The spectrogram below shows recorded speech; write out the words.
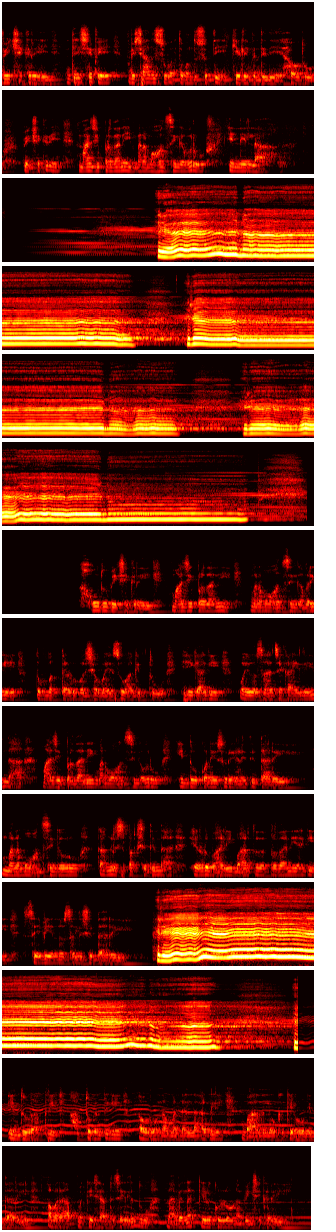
ವೀಕ್ಷಕರೇ, ದೇಶವೇ ವಿಷಾದಿಸುವಂಥ ಒಂದು ಸುದ್ದಿ ಕೇಳಿ ಬಂದಿದೆ. ಹೌದು, ವೀಕ್ಷಕರೇ, ಮಾಜಿ ಪ್ರಧಾನಿ ಮನಮೋಹನ್ ಸಿಂಗ್ ಅವರು ಇನ್ನಿಲ್ಲ. ರನ ರನ. ಹೌದು ವೀಕ್ಷಕರೇ, ಮಾಜಿ ಪ್ರಧಾನಿ ಮನಮೋಹನ್ ಸಿಂಗ್ ಅವರಿಗೆ ತೊಂಬತ್ತೆರಡು ವರ್ಷ ವಯಸ್ಸು ಆಗಿತ್ತು. ಹೀಗಾಗಿ ವಯೋಸಹಜ ಕಾಯಿಲೆಯಿಂದ ಮಾಜಿ ಪ್ರಧಾನಿ ಮನಮೋಹನ್ ಸಿಂಗ್ ಅವರು ಇಂದು ಕೊನೆಯುಸಿರು ಎಳೆದಿದ್ದಾರೆ. ಮನಮೋಹನ್ ಸಿಂಗ್ ಅವರು ಕಾಂಗ್ರೆಸ್ ಪಕ್ಷದಿಂದ ಎರಡು ಬಾರಿ ಭಾರತದ ಪ್ರಧಾನಿಯಾಗಿ ಸೇವೆಯನ್ನು ಸಲ್ಲಿಸಿದ್ದಾರೆ. ಇಂದು ರಾತ್ರಿ ಹತ್ತು ಗಂಟೆಗೆ ಅವರು ನಮ್ಮನ್ನೆಲ್ಲ ಅಗಲಿ ಭಾರತ ಲೋಕಕ್ಕೆ ಹೋಗಿದ್ದಾರೆ. ಅವರ ಆತ್ಮಕ್ಕೆ ಶಾಂತಿ ಸಿಗಲೆಂದು ನಾವೆಲ್ಲ ಕೇಳಿಕೊಳ್ಳೋಣ ವೀಕ್ಷಕರೇ.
